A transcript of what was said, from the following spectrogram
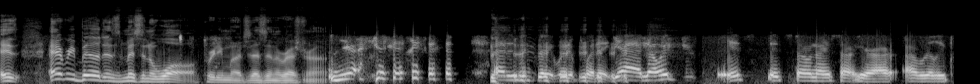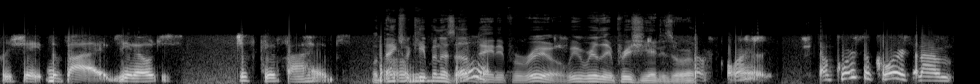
it's, every building's missing a wall, pretty much. That's in a restaurant. Yeah, that is a great way to put it. Yeah, no, it's it's it's so nice out here. I I really appreciate the vibes. You know, just just good vibes. Well, thanks for Um, keeping us yeah. updated for real. We really appreciate it, Zora. Of course, of course, of course. And I'm,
